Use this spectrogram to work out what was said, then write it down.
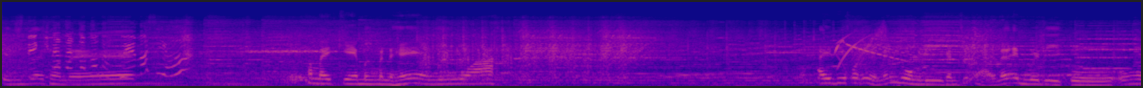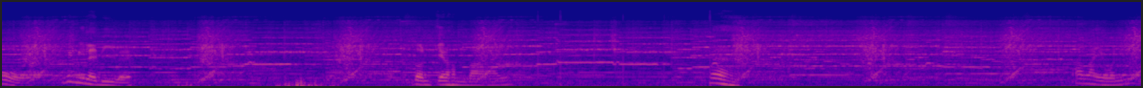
กินด้วยคนเองทำไมเกมมึงมันเฮอยงวะ ไอดีคนอื่นแม่งดวงดีกันชิบหายแล้วไอ้ดวงดีกู โอ้โห ไม่มีอะไรดีเลย โดนเกมทำร้ายเอ้ยอะไรวะเนี่ย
